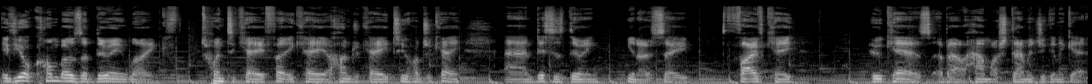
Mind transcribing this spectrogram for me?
if your combos are doing like 20k, 30k, 100k, 200k, and this is doing, you know, say 5k, who cares about how much damage you're going to get?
